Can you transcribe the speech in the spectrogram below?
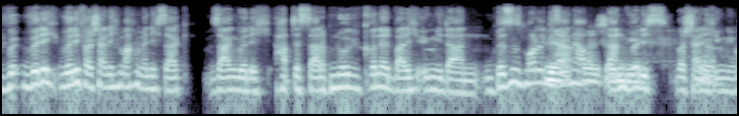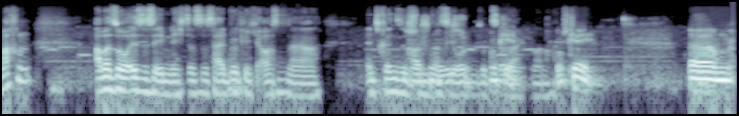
Würde ich, würde ich wahrscheinlich machen, wenn ich sag, sagen würde, ich habe das Startup nur gegründet, weil ich irgendwie da ein Business Model gesehen ja, habe, dann würde ich es wahrscheinlich ja. irgendwie machen. Aber so ist es eben nicht. Das ist halt wirklich aus einer intrinsischen aus einer Vision sozusagen. Okay. okay. Ähm,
